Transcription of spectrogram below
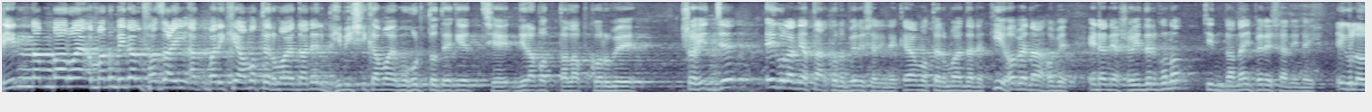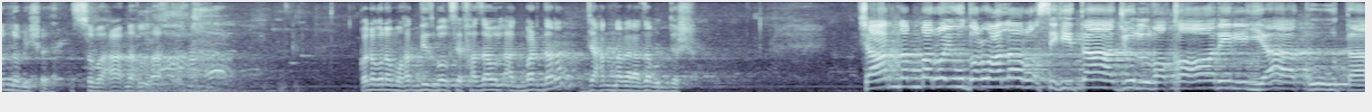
তিন নাম্বার আমানু মিনাল ফাজাইল আকবরী কিয়ামতের ময়দানের ভিবিষিকাময় মুহূর্ত থেকে সে নিরাপত্তা লাভ করবে। শহীদ যে, এগুলা নিয়ে তার কোনো পেরেশানি নেই। কেয়ামতের ময়দানে কি হবে না হবে, এটা নিয়ে শহীদের কোনো চিন্তা নাই, পেরেশানি নেই। এগুলো অন্য বিষয়। সুবাহান আল্লাহ কোন কোন মহাদ্দিস বলছে, ফাজাউল আকবর দ্বারা জাহান জাহান্নামের আজাব উদ্দেশ্য। চার নম্বর ওই উদর আলা রসিহি তাজুল ওয়াকারিল ইয়াকুতা।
